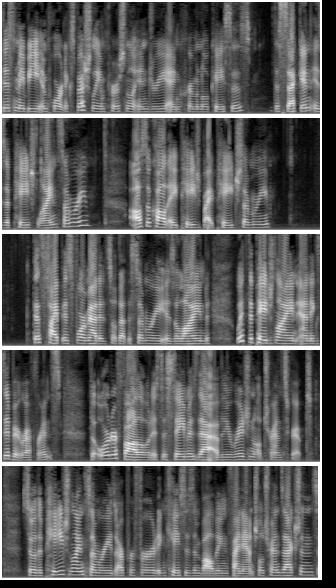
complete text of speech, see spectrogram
This may be important, especially in personal injury and criminal cases. The second is a page line summary, also called a page by page summary. This type is formatted so that the summary is aligned with the page line and exhibit reference. The order followed is the same as that of the original transcript. So the page line summaries are preferred in cases involving financial transactions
